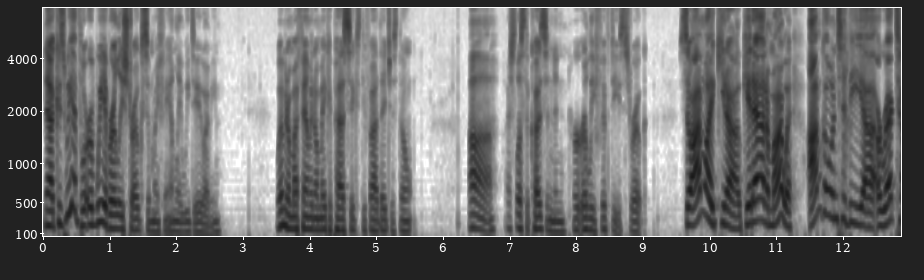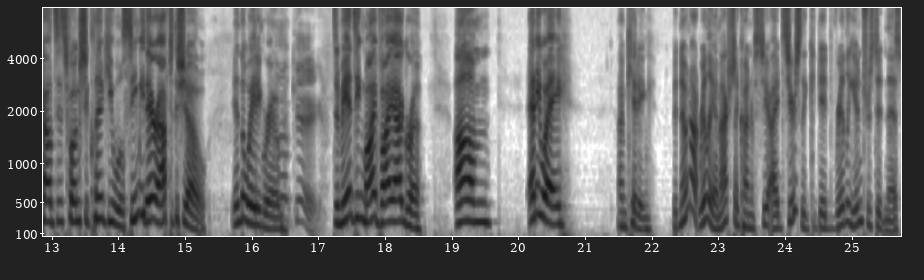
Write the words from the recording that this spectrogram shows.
Now, because we have we have early strokes in my family. We do. I mean, women in my family don't make it past 65. They just don't. Uh, I just lost a cousin in her early 50s stroke. So I'm like, you know, get out of my way. I'm going to the uh, erectile dysfunction clinic. You will see me there after the show in the waiting room, Okay. demanding my Viagra. Um, anyway, I'm kidding. But no, not really. I'm actually kind of ser- I seriously get really interested in this.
